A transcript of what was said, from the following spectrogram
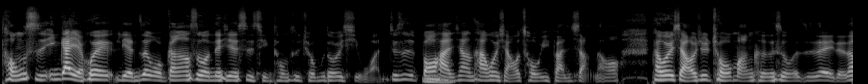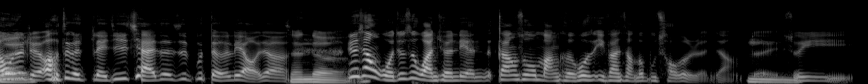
同时应该也会连着我刚刚说的那些事情，同时全部都一起玩，就是包含像他会想要抽一番赏，然后他会想要去抽盲盒什么之类的，然后我就觉得哦，这个累积起来真的是不得了，这样真的。因为像我就是完全连刚刚说盲盒或者一番赏都不抽的人，这样对，嗯、所以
